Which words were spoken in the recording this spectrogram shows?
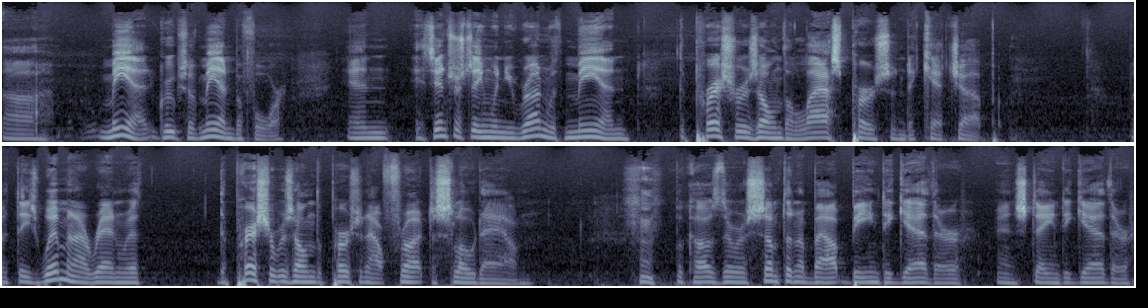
uh, men, groups of men before, and it's interesting when you run with men, the pressure is on the last person to catch up. But these women I ran with, the pressure was on the person out front to slow down because there was something about being together and staying together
